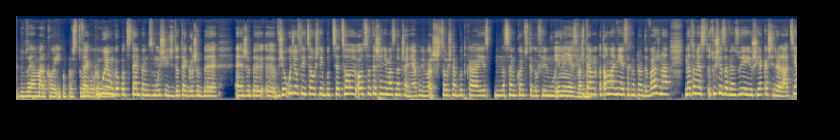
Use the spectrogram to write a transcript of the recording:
y, poznają Marko i po prostu... Tak, próbują y, go podstępem zmusić do tego, żeby, e, żeby e, wziął udział w tej całośnej budce, co ostatecznie nie ma znaczenia, ponieważ całośna budka jest na samym końcu tego filmu I ona nie jest i ważna. tam ona nie jest tak naprawdę ważna. Natomiast tu się zawiązuje już jakaś relacja.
